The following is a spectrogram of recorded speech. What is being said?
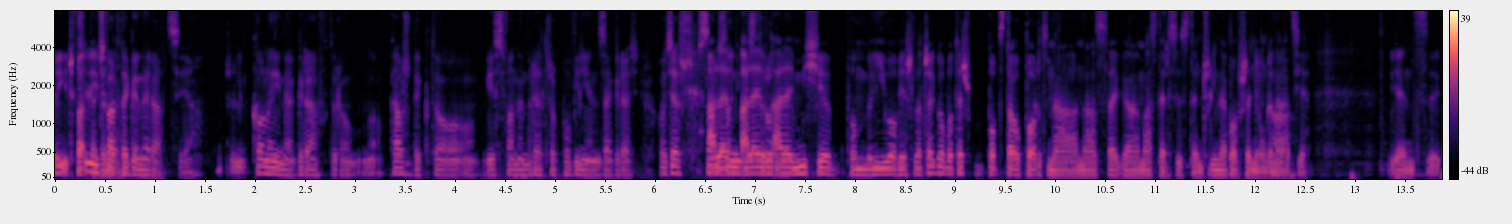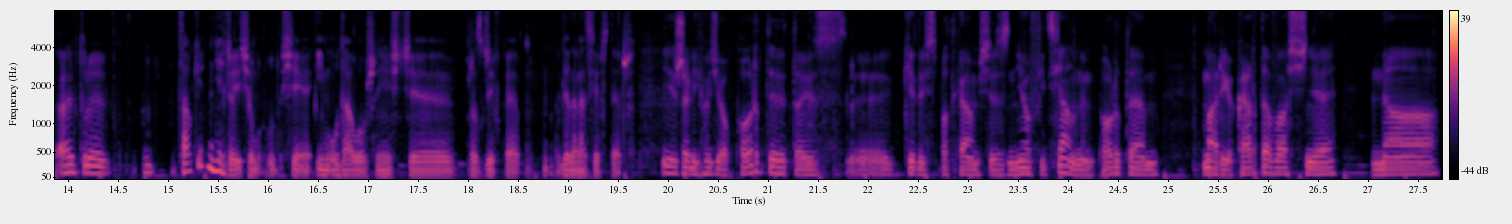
Czyli czwarta, czyli generacja. czwarta generacja. Czyli kolejna gra, w którą no, każdy, kto jest fanem retro, powinien zagrać. Chociaż sam Ale, ale, trudny. ale mi się pomyliło, wiesz dlaczego? Bo też powstał port na, na Sega Master System, czyli na poprzednią generację. Więc, ale który całkiem nieźle się, się im udało przenieść e, rozgrywkę generację wstecz. Jeżeli chodzi o porty, to jest... y, kiedyś spotkałem się z nieoficjalnym portem Mario Karta właśnie na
